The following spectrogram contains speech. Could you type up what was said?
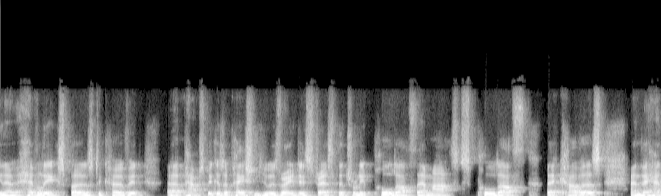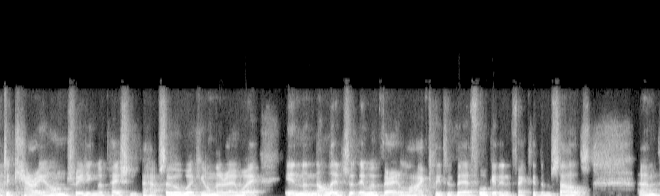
you know, heavily exposed to COVID, uh, perhaps because a patient who was very distressed literally pulled off their masks, pulled off their covers, and they had to carry on treating the patient. Perhaps they were working on their airway in the knowledge that they were very likely to therefore get infected themselves. Um,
